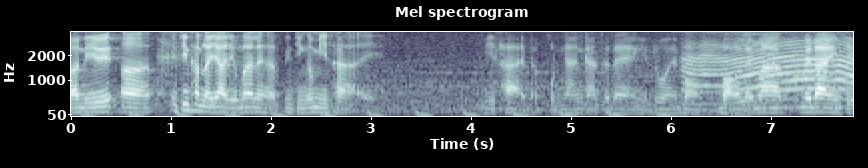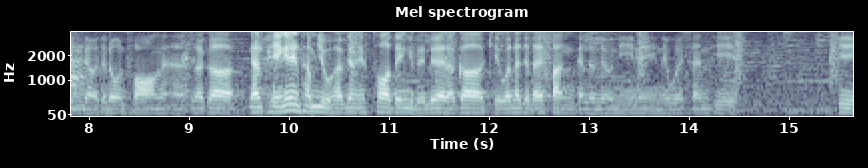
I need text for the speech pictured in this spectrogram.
ตอนนี้เอ่อจริงๆทำหลายอย่างอยู่มากเลยครับ จริงๆก็มีถ่าย มีถ่ายแบบผลงานการแสดงอยู่ด้วย บอกอ่า บอกอะไรมากไม่ได้จริงๆ เดี๋ยวจะโดนฟ้องนะฮะ แล้วก็งานเพลงก็ยังทำอยู่ครับ ยัง explore ตัวเองอยู่เรื่อยๆ แล้วก็คิดว่าน่าจะได้ฟังกันเร็วๆ นี้ในในเวอร์ชันที่ที่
